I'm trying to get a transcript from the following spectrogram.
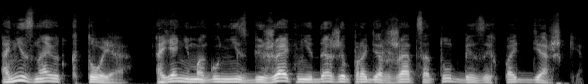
Они знают, кто я, а я не могу ни сбежать, ни даже продержаться тут без их поддержки.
